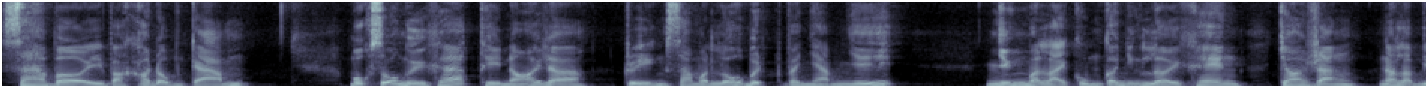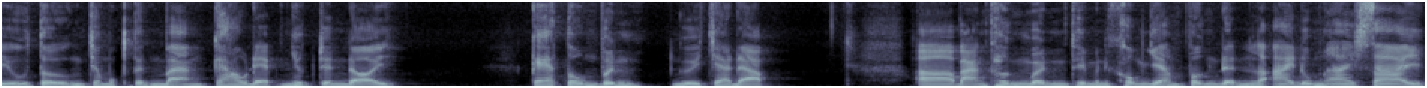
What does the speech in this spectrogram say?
xa vời và khó đồng cảm. Một số người khác thì nói là truyện sao mà lố bịch và nhảm nhí. Nhưng mà lại cũng có những lời khen cho rằng nó là biểu tượng cho một tình bạn cao đẹp nhất trên đời. Kẻ tôn vinh, người chà đạp. À, bản thân mình thì mình không dám phân định là ai đúng ai sai,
